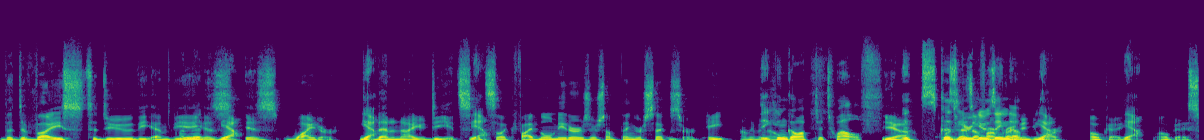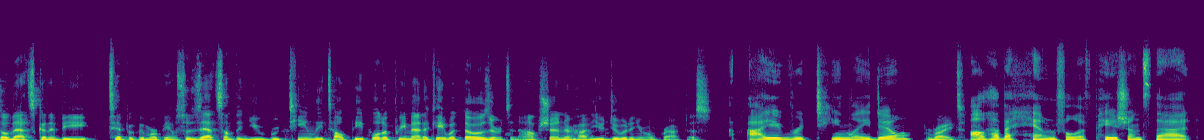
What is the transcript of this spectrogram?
the device to do the MVA is yeah. is wider Yeah. than an IUD. It's Yeah. it's like five millimeters or something or six or eight. I don't even They know. can go up to 12. Yeah. Well, because you're depends how far using the, you yeah. are. Okay. Yeah. Okay. So that's going to be typically more painful. So is that something you routinely tell people to pre-medicate with those, or it's an option, or how do you do it in your own practice? I routinely do. Right. I'll have a handful of patients that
